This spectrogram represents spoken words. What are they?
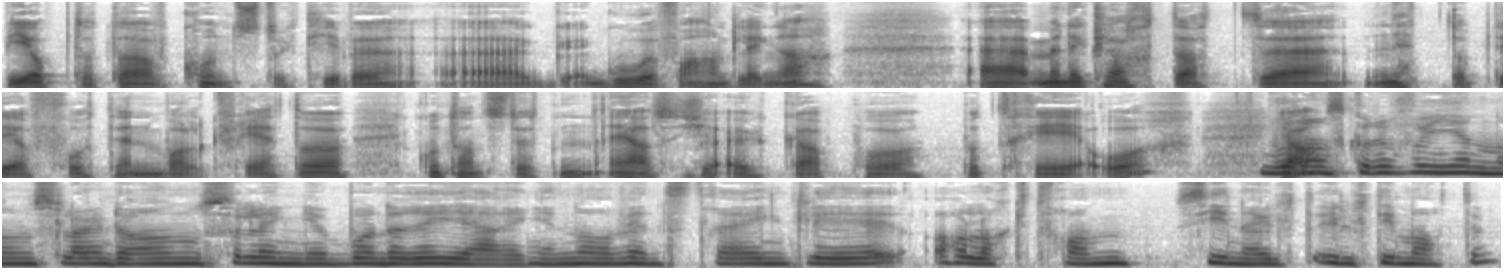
Vi er opptatt av konstruktive, eh, gode forhandlinger. Eh, men det er klart at eh, nettopp det å få til en valgfrihet Og kontantstøtten er altså ikke økt på, på, tre år. Hvordan skal du få gjennomslag da, så lenge både regjeringen og Venstre egentlig har lagt fram sine ultimatum?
